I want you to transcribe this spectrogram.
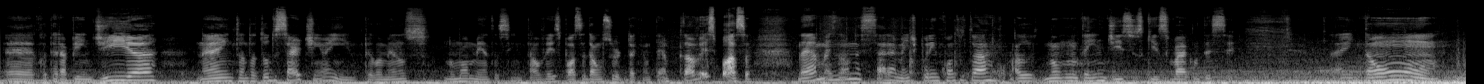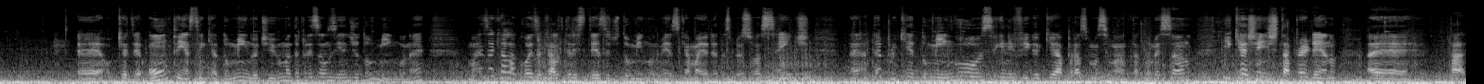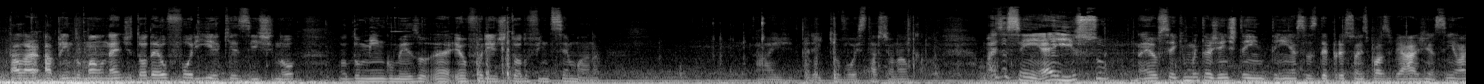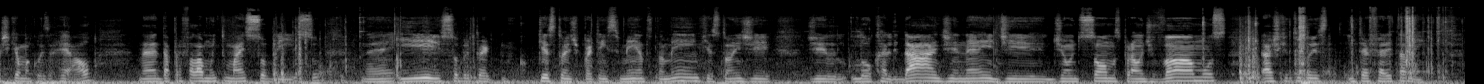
é, com terapia em dia né? Então tá tudo certinho aí, pelo menos no momento, assim. Talvez possa dar um surto daqui a um tempo, talvez possa, né? Mas não necessariamente, por enquanto tá, não, não tem indícios que isso vai acontecer. É, então, é, quer dizer, ontem, assim, que é domingo, eu tive uma depressãozinha de domingo, né? Mas aquela coisa, aquela tristeza de domingo mesmo que a maioria das pessoas sente, né? Até porque domingo significa que a próxima semana tá começando e que a gente tá perdendo é, tá, tá abrindo mão né, de toda a euforia que existe no, no domingo mesmo, é, euforia de todo fim de semana. Ai, peraí que eu vou estacionar o carro. Mas assim, é isso. Né? Eu sei que muita gente tem, tem essas depressões pós-viagem, assim, eu acho que é uma coisa real. Né? Dá para falar muito mais sobre isso, né? E sobre questões de pertencimento também, questões de, de localidade, né? E de, de onde somos, para onde vamos. Eu acho que tudo isso interfere também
